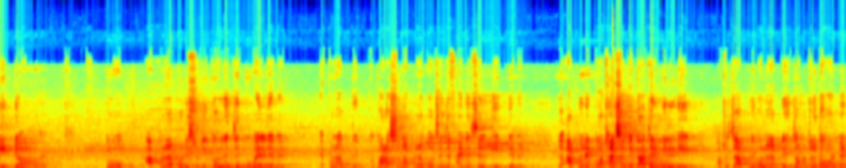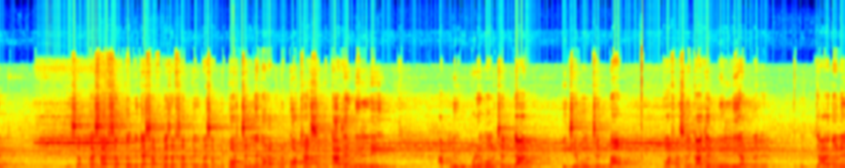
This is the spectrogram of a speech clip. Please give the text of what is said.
এইড দেওয়া হবে। তো আপনারা প্রতিশ্রুতি করলেন যে মোবাইল দেবেন। এখন করার সময় আপনারা বলছেন যে ফাইন্যান্সিয়াল এইড দেবেন। তো আপনাদের কথার সঙ্গে কাজের মিল নেই। অথচ আপনি বলেন আপনি জনতা গভর্নমেন্ট সবকা সাথ, সবকা বিকাশ, সবকা সাথ, সবকা বিকাশ, আপনি করছেন না। কারণ আপনার কথার সঙ্গে কাজের মিল নেই। আপনি উপরে বলছেন ডান, পিছে বলছেন বাম, কথার সঙ্গে কাজের মিল নেই আপনাদের। যার কারণে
